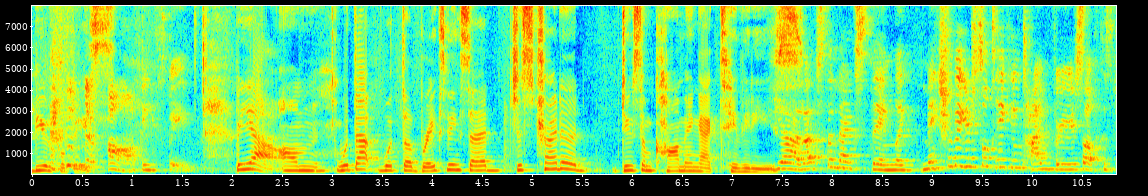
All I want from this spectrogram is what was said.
Beautiful face. Aw, thanks, babe. But yeah, um, with that, with the breaks being said, just try to do some calming activities. Yeah, that's the next thing. Like, make sure that you're still taking time for yourself because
